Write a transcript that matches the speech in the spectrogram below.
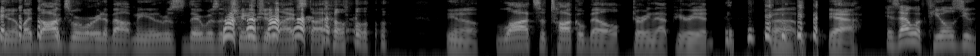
you know, my dogs were worried about me. There was there was a change in lifestyle. you know, lots of Taco Bell during that period. Um, yeah. is that what fuels you,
